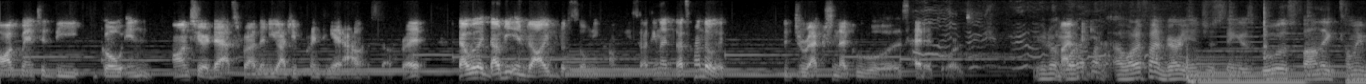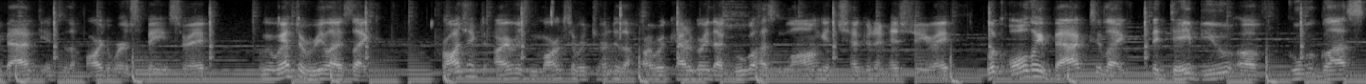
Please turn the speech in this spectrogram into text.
augmentedly go in onto your desk rather than you actually printing it out and stuff right that would like that would be invaluable to so many companies so i think that that's kind of like the direction that google is headed towards you know, what I, find, what I, find, very interesting is Google is finally coming back into the hardware space, right? We, we have to realize like Project Iris marks a return to the hardware category that Google has long and checkered in history, right? Look all the way back to like the debut of Google Glass,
